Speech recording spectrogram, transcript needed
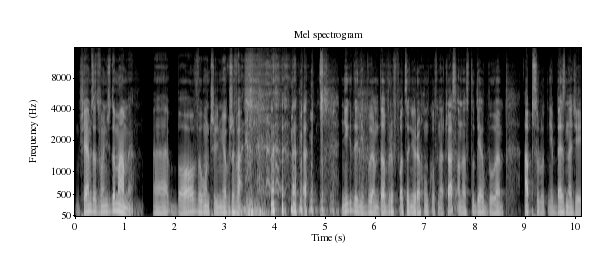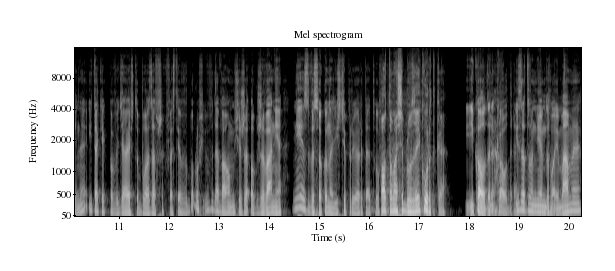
musiałem zadzwonić do mamy, e, bo wyłączyli mi ogrzewanie. Nigdy nie byłem dobry w płaceniu rachunków na czas, a na studiach byłem absolutnie beznadziejny i tak jak powiedziałeś, to była zawsze kwestia wyborów i wydawało mi się, że ogrzewanie nie jest wysoko na liście priorytetów. Po to ma się bluzę i kurtkę. I kołdrę. I, kołdrę. I zadzwoniłem do mojej mamy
